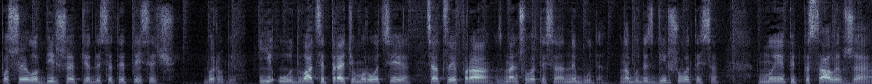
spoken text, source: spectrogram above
пошило більше 50 тисяч виробів. І у 2023 році ця цифра зменшуватися не буде. Вона буде збільшуватися. Ми підписали вже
